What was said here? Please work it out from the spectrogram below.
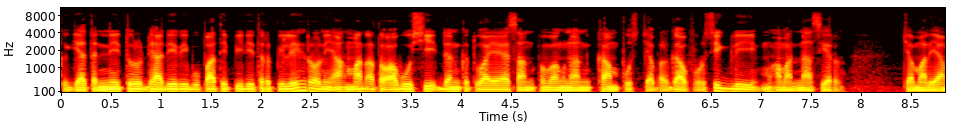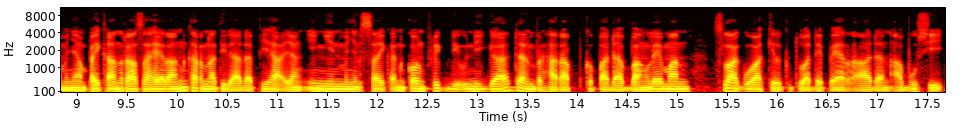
Kegiatan ini turut dihadiri Bupati PD terpilih Roni Ahmad atau Abu Syik dan Ketua Yayasan Pembangunan Kampus Jabal Gafur Sigli Muhammad Nasir. Jamalia menyampaikan rasa heran karena tidak ada pihak yang ingin menyelesaikan konflik di Uniga dan berharap kepada Bang Leman selaku wakil ketua DPRA dan Abusi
